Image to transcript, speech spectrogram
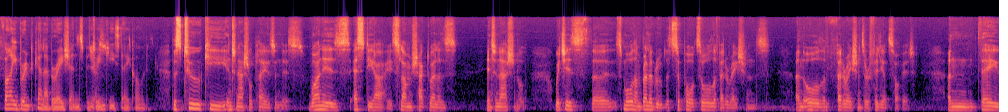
vibrant collaborations between yes. key stakeholders. There's two key international players in this. One is SDI, Slum Shack Dwellers International, which is the small umbrella group that supports all the federations, and all the federations are affiliates of it and they,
